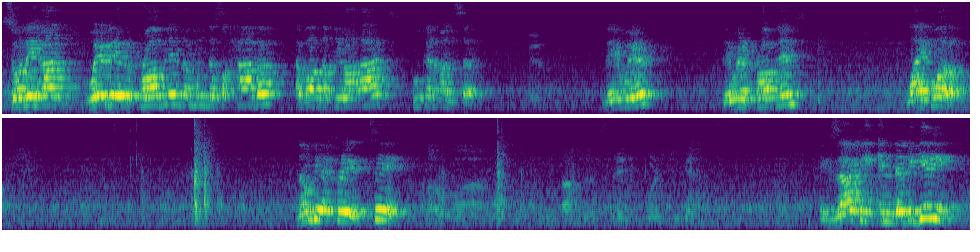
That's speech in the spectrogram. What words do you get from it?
So they had were there problems among the sahaba about the qira'at? Who can answer? Yeah. there were there were problems? Like what don't be afraid say it. Oh, uh, sometimes they say, where did you get this? Exactly, in the beginning.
